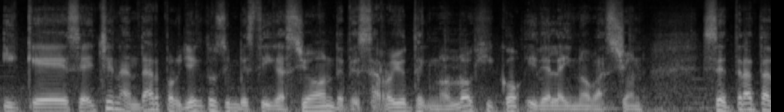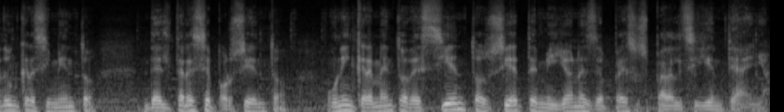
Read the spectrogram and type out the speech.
y que se echen a andar proyectos de investigación, de desarrollo tecnológico y de la innovación. Se trata de un crecimiento del 13%, un incremento de 107 millones de pesos para el siguiente año.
